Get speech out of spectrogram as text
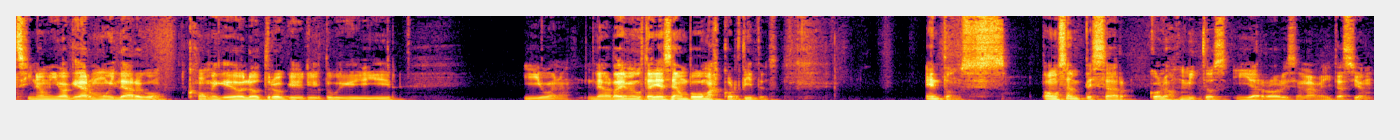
si no me iba a quedar muy largo, como me quedó el otro, que tuve que dividir. Y bueno, la verdad que me gustaría ser un poco más cortitos. Entonces, vamos a empezar con los mitos y errores en la meditación.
